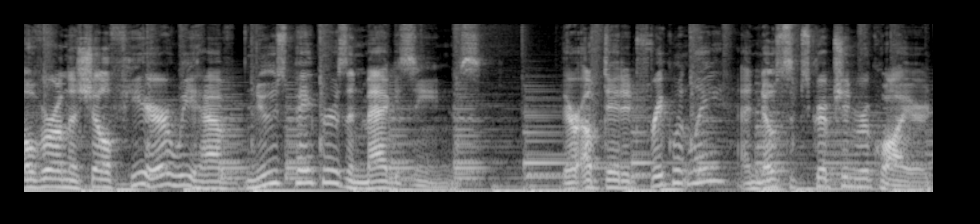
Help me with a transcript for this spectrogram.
Over on the shelf here, we have newspapers and magazines. They're updated frequently, and no subscription required.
